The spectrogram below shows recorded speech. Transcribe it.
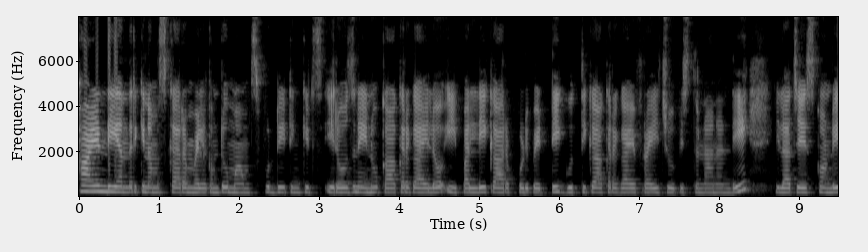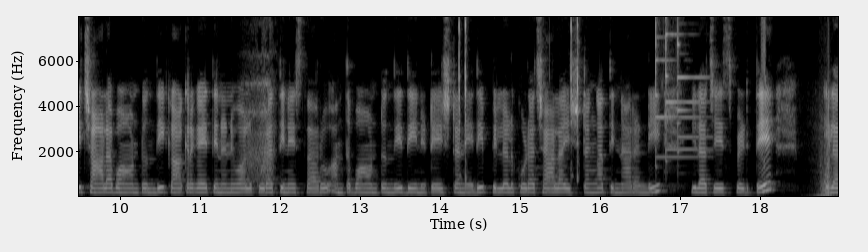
హాయ్ అండి అందరికీ నమస్కారం. Welcome to mom's food eating kids. ఈరోజు నేను కాకరకాయలో ఈ పల్లి కారప్పొడి పెట్టి గుత్తి కాకరకాయ ఫ్రై చూపిస్తున్నానండి. ఇలా చేసుకోండి చాలా బాగుంటుంది. కాకరకాయ తినని వాళ్ళు కూడా తినేస్తారు అంత బాగుంటుంది. దీని టేస్ట్ అనేది పిల్లలు కూడా చాలా ఇష్టంగా తిన్నారండి. ఇలా చేసి పెడితే ఇలా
